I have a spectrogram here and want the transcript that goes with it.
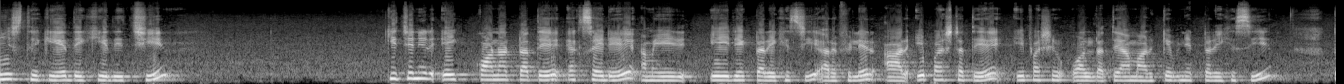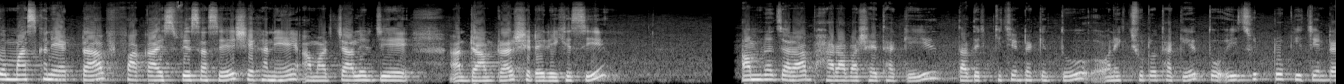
নিচ থেকে দেখিয়ে দিচ্ছি। কিচেনের এই কর্নারটাতে এক সাইডে আমি এই রেকটা রেখেছি আরএফএলের, আর এ পাশটাতে, এ পাশের ওয়ালটাতে আমার ক্যাবিনেটটা রেখেছি। তো মাঝখানে একটা ফাঁকা স্পেস আছে, সেখানে আমার চালের যে ড্রামটা সেটাই রেখেছি। আমরা যারা ভাড়া বাসায় থাকি, তাদের কিচেনটা কিন্তু অনেক ছোট থাকে। তো এই ছোট্ট কিচেনটা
